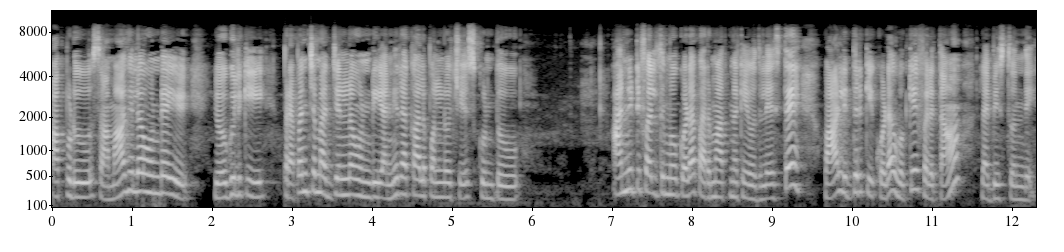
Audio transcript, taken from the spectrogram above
అప్పుడు సమాధిలో ఉండే యోగులకి ప్రపంచ మధ్యంలో ఉండి అన్ని రకాల పనులు చేసుకుంటూ అన్నిటి ఫలితము కూడా పరమాత్మకే వదిలేస్తే వాళ్ళిద్దరికీ కూడా ఒకే ఫలితం లభిస్తుంది.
